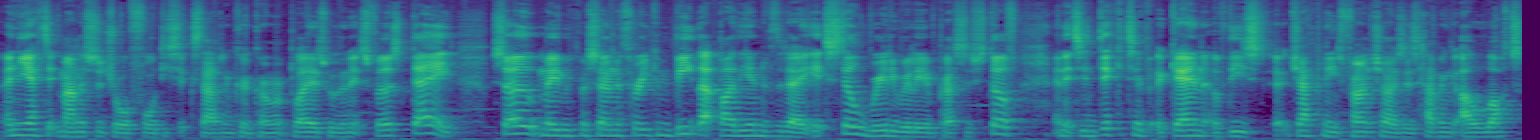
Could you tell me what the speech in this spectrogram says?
and yet it managed to draw 46,000 concurrent players within its first day. So maybe Persona 3 can beat that by the end of the day. It's still really, really impressive stuff, and it's indicative again of these Japanese franchises having a lot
